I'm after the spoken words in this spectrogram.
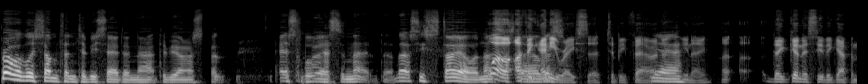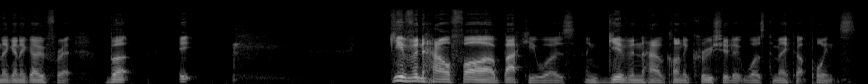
Probably something to be said in that, to be honest. But it's Lewis, and that that- that's his style. And that's well, I think any that's- racer, to be fair, Yeah. you know, uh, uh, they're going to see the gap and they're going to go for it. But it, given how far back he was, and given how kind of crucial it was to make up points,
